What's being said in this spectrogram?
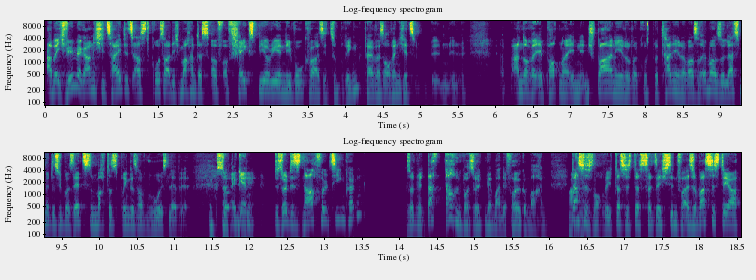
aber ich will mir gar nicht die Zeit jetzt erst großartig machen, das auf, auf Shakespearean Niveau quasi zu bringen. Teilweise auch wenn ich jetzt in, in, andere Partner in, in Spanien oder Großbritannien oder was auch immer, so lass mir das übersetzen und mach das, bring das auf ein hohes Level. Exakt, so, again, du solltest es nachvollziehen können. Sollten wir das, darüber sollten wir mal eine Folge machen. machen. Das ist noch, das ist das tatsächlich sinnvoll. Also was ist der,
